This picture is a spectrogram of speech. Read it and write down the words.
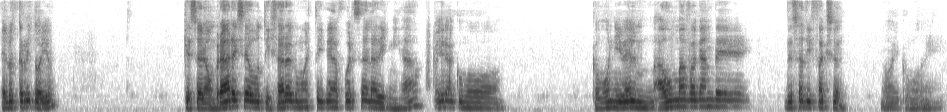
en los territorios que se nombrara y se bautizara como esta idea fuerza de la dignidad, era como como un nivel aún más bacán de, satisfacción, ¿no? Y como de,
